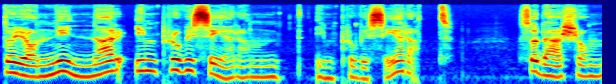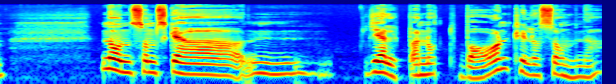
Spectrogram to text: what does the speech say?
då jag nynnar improviserand, improviserat. Sådär som någon som ska mm, hjälpa något barn till att somna.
